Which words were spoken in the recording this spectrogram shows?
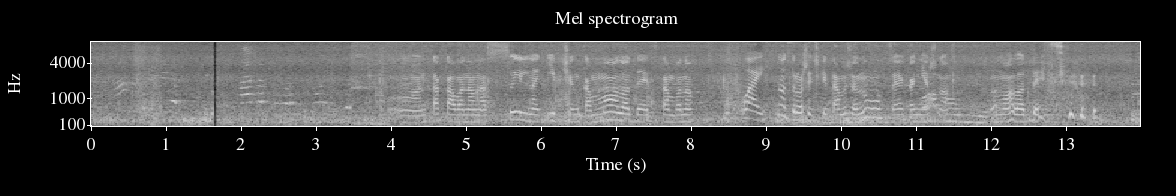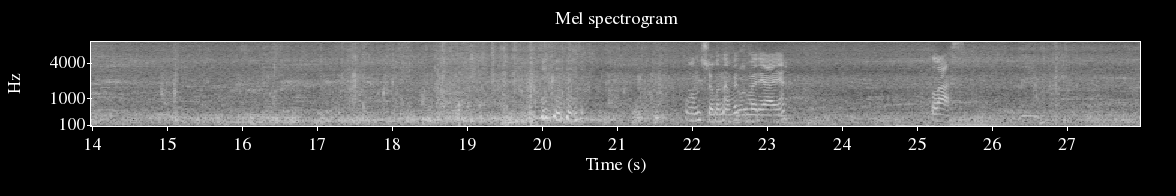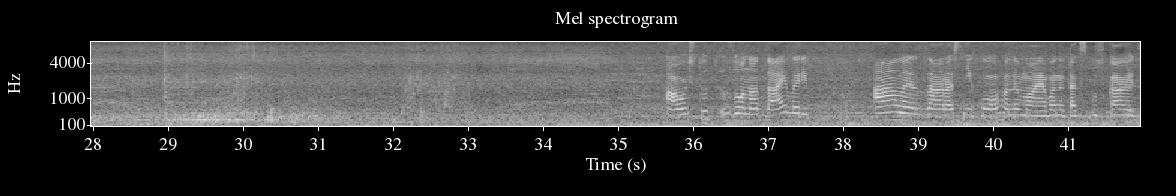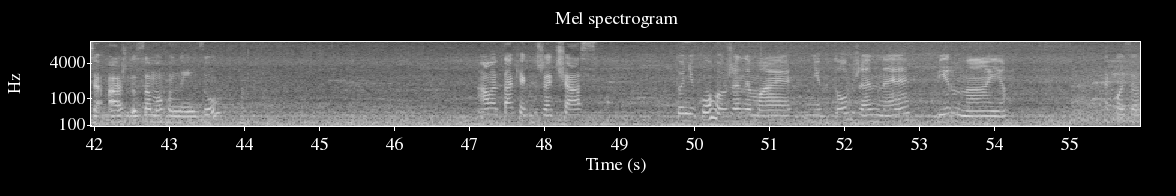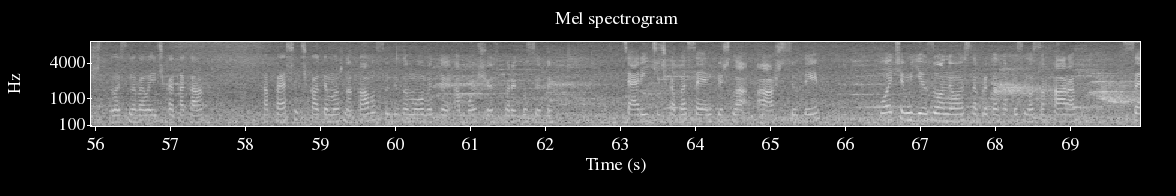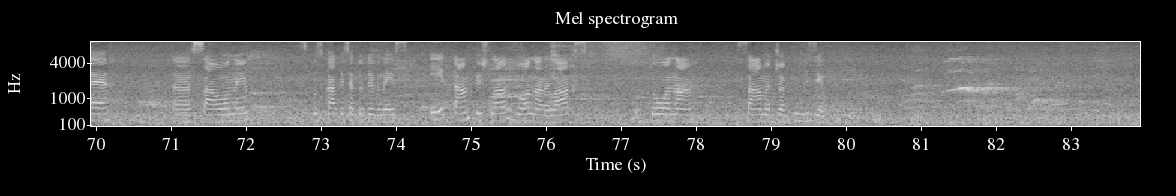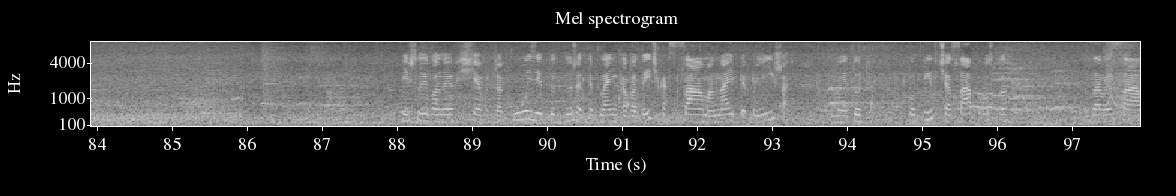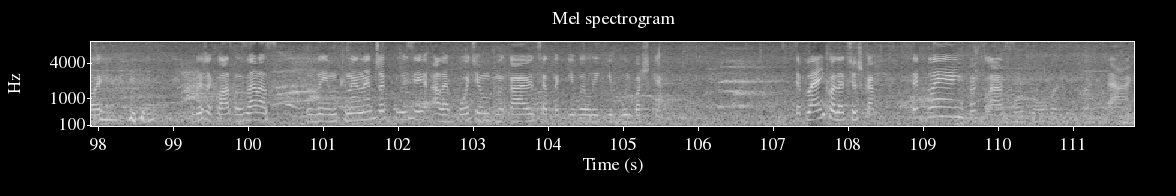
Така вона в нас сильна дівчинка, молодець. Там воно. Ой, ну трошечки там вже, ну, це, звісно, молодець. Вон що вона витворяє. Клас. А ось тут зона дайверів, але зараз нікого немає. Вони так спускаються аж до самого низу. Але так як вже час то нікого вже немає, ніхто вже не пірнає. Так ось ось, ось невеличка така кафешечка, де можна каву собі замовити або щось перекусити. Ця річечка басейн пішла аж сюди. Потім є зони, ось, наприклад, написано Сахара. Це е, сауни, спускатися туди вниз. І там пішла зона релакс, зона саме джакузі. Пішли вони ще в джакузі, тут дуже тепленька водичка, сама найтепліша. Ми тут по півчаса просто зависали. Дуже класно. Зараз вимкнене джакузі, але потім вмикаються такі великі бульбашки. Тепленько, дацюшка? Тепленько, клас. Так.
